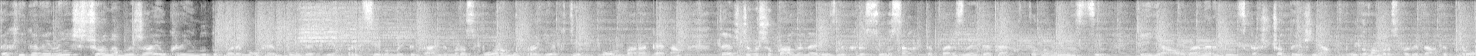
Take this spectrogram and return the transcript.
Техніка війни, що наближає Україну до перемоги, буде під прицілом і детальним розбором у проєкті Бомба ракета. Те, що ви шукали на різних ресурсах, тепер знайдете в одному місці. І я, Олена Рбінська, щотижня буду вам розповідати про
